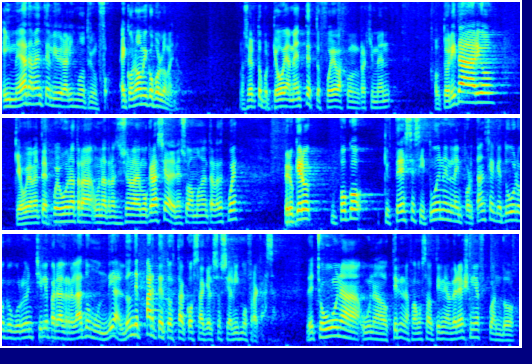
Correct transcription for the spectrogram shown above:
e inmediatamente el liberalismo triunfó, económico por lo menos. ¿No es cierto? Porque obviamente esto fue bajo un régimen autoritario, que obviamente después hubo una, una transición a la democracia, en eso vamos a entrar después, pero quiero un poco que ustedes se sitúen en la importancia que tuvo lo que ocurrió en Chile para el relato mundial. ¿Dónde parte toda esta cosa que el socialismo fracasa? De hecho, hubo una, una doctrina, la famosa doctrina Brezhnev, cuando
